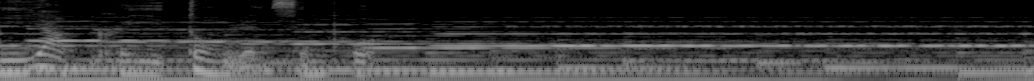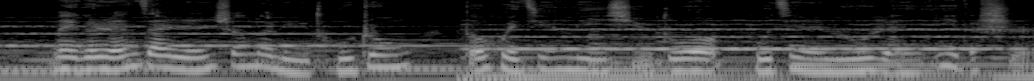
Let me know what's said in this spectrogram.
一样可以动人心魄。每个人在人生的旅途中都会经历许多不尽如人意的事。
